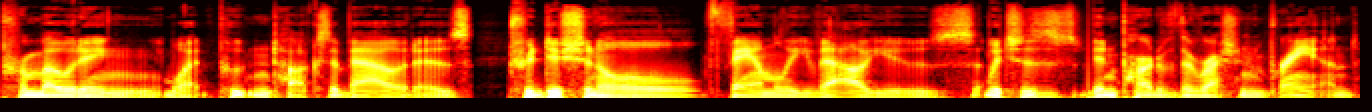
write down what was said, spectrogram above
promoting what Putin talks about as traditional family values, which has been part of the Russian brand,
